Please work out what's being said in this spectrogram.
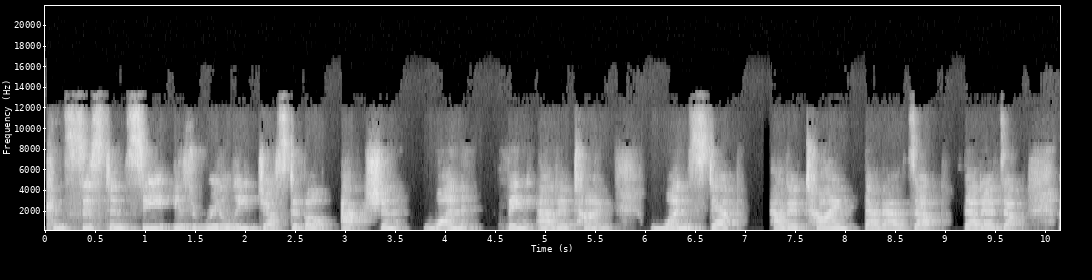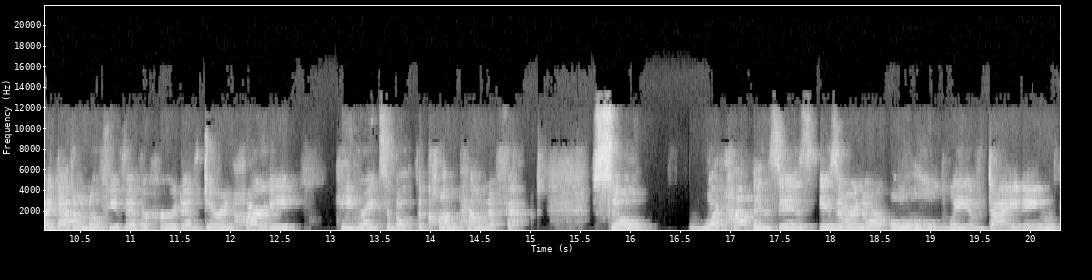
Consistency is really just about action, one thing at a time, one step at a time. That adds up. That adds up. Like, I don't know if you've ever heard of Darren Hardy. He writes about the compound effect. So, what happens is is in our old way of dieting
